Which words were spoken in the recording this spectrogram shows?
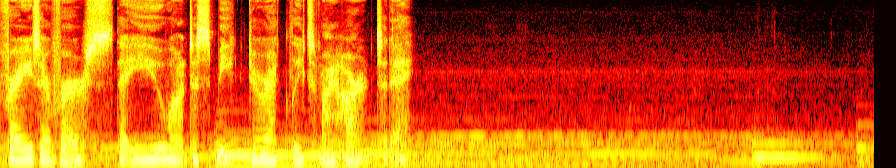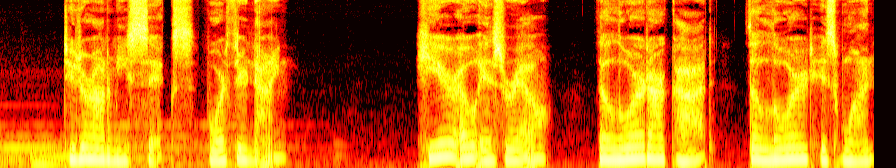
phrase, or verse that you want to speak directly to my heart today? Deuteronomy 6 4 through 9. Hear, O Israel, the Lord our God the Lord is one.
